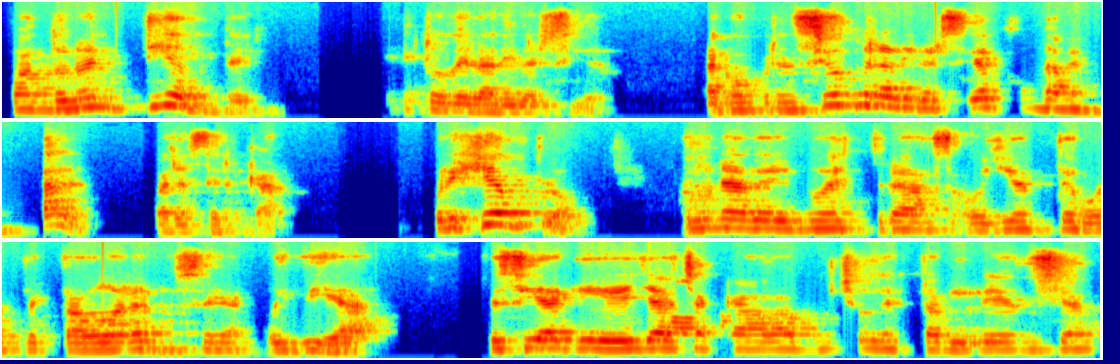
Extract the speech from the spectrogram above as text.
cuando no entienden esto de la diversidad. La comprensión de la diversidad es fundamental para acercar. Por ejemplo, una de nuestras oyentes o espectadoras, no sé, hoy día, decía que ella achacaba mucho de esta violencia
